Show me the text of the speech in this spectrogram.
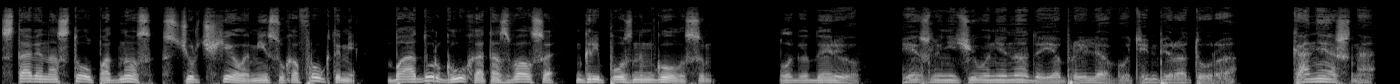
Ставя на стол поднос с чурчхелами и сухофруктами, Баадур глухо отозвался гриппозным голосом. «Благодарю. Если ничего не надо, я прилягу, температура». «Конечно.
